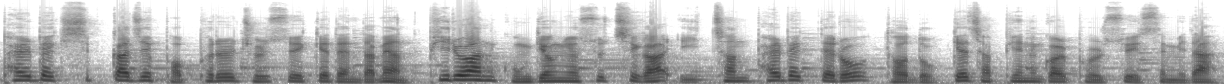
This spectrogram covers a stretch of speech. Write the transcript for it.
810까지 버프를 줄 수 있게 된다면 필요한 공격력 수치가 2800대로 더 높게 잡히는 걸 볼 수 있습니다.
